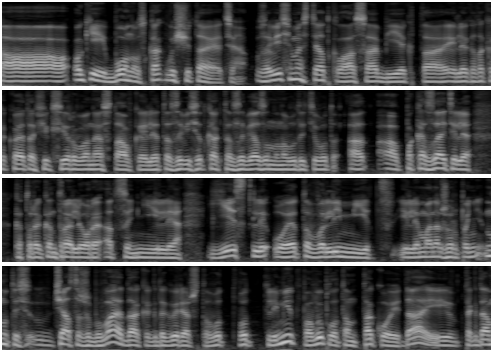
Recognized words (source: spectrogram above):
А, окей, бонус, как вы считаете? В зависимости от класса объекта, или это какая-то фиксированная ставка, или это зависит как-то завязано на вот эти вот а, а, показатели, которые контролеры оценили? Есть ли у этого лимит? Или менеджер... пони- Ну, то есть часто же бывает, да, когда говорят, что вот, вот лимит по выплатам такой, да, и тогда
